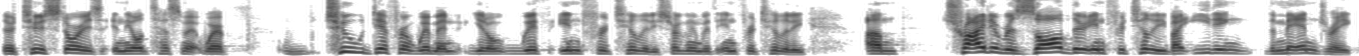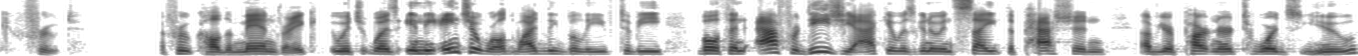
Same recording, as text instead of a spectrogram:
There are two stories in the Old Testament where two different women, you know, with infertility, struggling with infertility, um, try to resolve their infertility by eating the mandrake fruit a fruit called the mandrake, which was in the ancient world widely believed to be both an aphrodisiac, it was going to incite the passion of your partner towards you,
